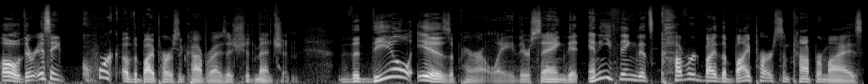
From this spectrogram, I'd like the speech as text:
Oh, there is a quirk of the bipartisan compromise I should mention. The deal is apparently they're saying that anything that's covered by the bipartisan compromise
